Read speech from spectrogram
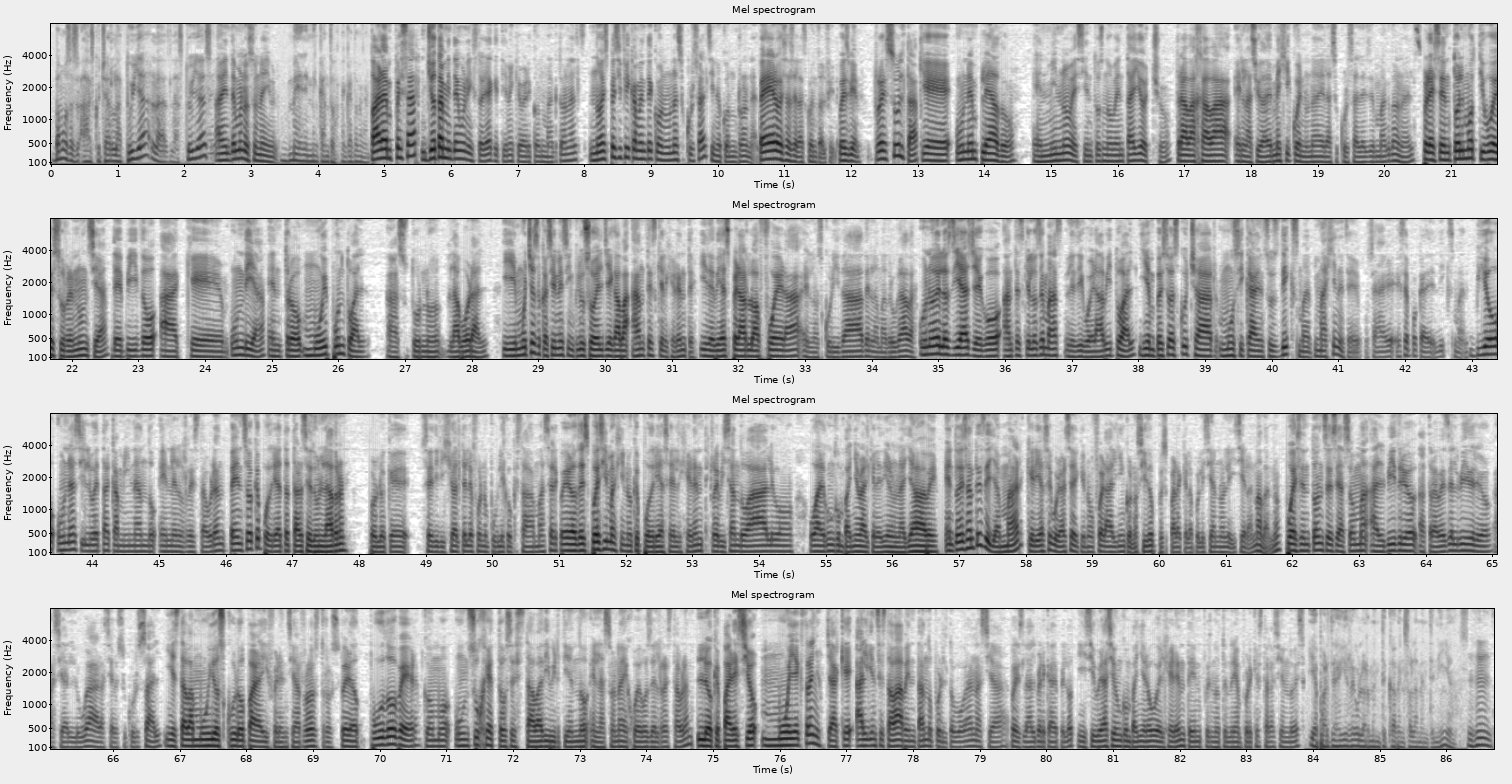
vamos a, a escuchar la tuya, las, las tuyas. Aventémonos una y una. Me, me encantó, me encantó, me encantó. Para empezar, yo también tengo una historia que tiene que ver con McDonald's, no específicamente con una sucursal, sino con Ronald, pero esas se las cuento al fin. Pues bien, resulta que un empleado en 1998 trabajaba en la Ciudad de México en una de las sucursales de McDonald's. Presentó el motivo de su renuncia debido a que un día entró muy puntual a su turno laboral y muchas ocasiones incluso él llegaba antes que el gerente y debía esperarlo afuera, en la oscuridad, en la madrugada. Uno de los días llegó antes que los demás, les digo, era habitual, y empezó a escuchar música en sus Dixman. Imagínense, o sea, esa época de Dixman. Vio una silueta caminando en el restaurante. Pensó que podría tratarse de un ladrón, por lo que se dirigió al teléfono público que estaba más cerca, pero después imaginó que podría ser el gerente, revisando algo o algún compañero al que le dieron la llave. Entonces antes de llamar quería asegurarse de que no fuera alguien conocido pues para que la policía no le hiciera nada, ¿no? Pues entonces se asoma al vidrio, a través del vidrio, hacia el lugar, hacia el sucursal y estaba muy oscuro para diferenciar rostros, pero pudo ver como un sujeto se estaba divirtiendo en la zona de juegos del restaurante, lo que pareció muy extraño, ya que alguien se estaba aventando por el tobogán hacia pues la alberca de pelota y si hubiera sido un compañero o el gerente pues no tendrían por qué estar haciendo eso. Y aparte ahí regularmente caben solamente niños.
